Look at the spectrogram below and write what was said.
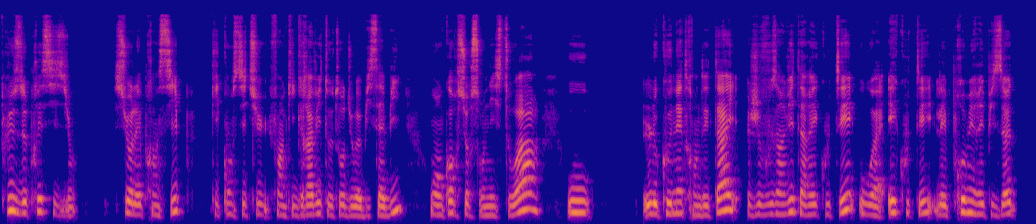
plus de précision sur les principes qui constituent, enfin qui gravitent autour du wabi-sabi, ou encore sur son histoire, ou le connaître en détail, je vous invite à réécouter ou à écouter les premiers épisodes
